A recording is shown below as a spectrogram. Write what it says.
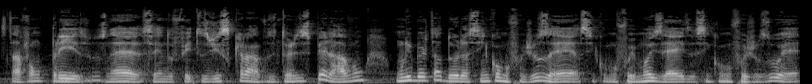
estavam presos, né? Sendo feitos de escravos. Então eles esperavam um libertador, assim como foi José, assim como foi Moisés, assim como foi Josué,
